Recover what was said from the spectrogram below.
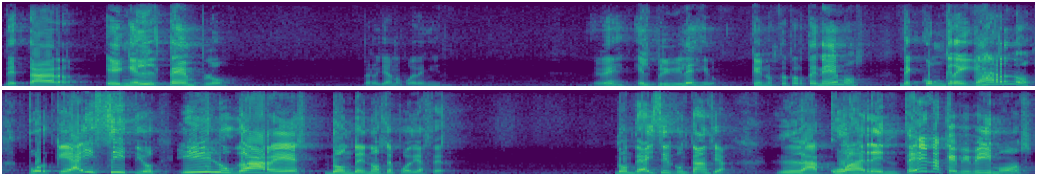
de estar en el templo, pero ya no pueden ir. El privilegio que nosotros tenemos de congregarnos, porque hay sitios y lugares donde no se puede hacer, donde hay circunstancias. La cuarentena que vivimos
